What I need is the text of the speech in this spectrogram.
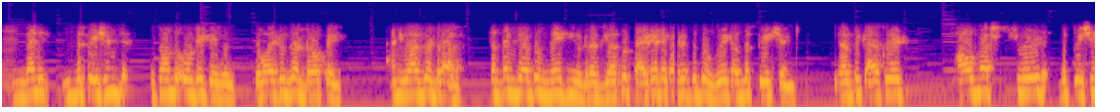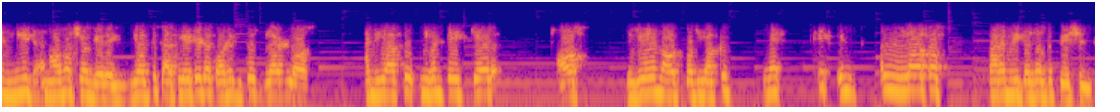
Mm. When the patient is on the OT table, the vitals are dropping, and you have the drugs. Sometimes you have to make new drugs. You have to titrate according to the weight of the patient. You have to calculate how much fluid the patient needs and how much you're giving. You have to calculate it according to the blood loss. And you have to even take care of the urine output. You have to take in a lot of parameters of the patient.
